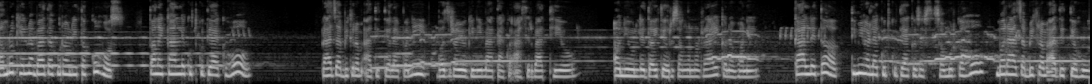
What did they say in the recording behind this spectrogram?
हाम्रो खेलमा बाधा पुर्याउने त को होस्? तँलाई कानले कुतकुत्याएको हो? राजा विक्रम आदित्यलाई पनि वज्रयोगिनी माताको आशीर्वाद थियो अनि उनले दैत्यहरूसँग नडराइकन भने कालले त तिमीहरूलाई कुदकुत्याएको जस्तो समूर्ख हो म राजा विक्रम आदित्य हुँ।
